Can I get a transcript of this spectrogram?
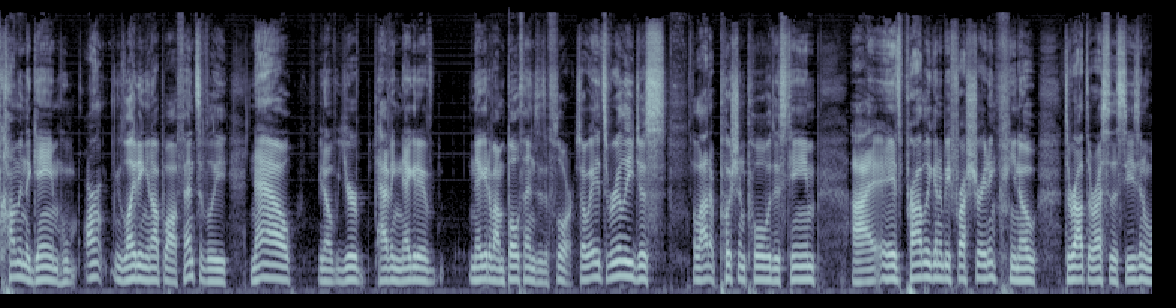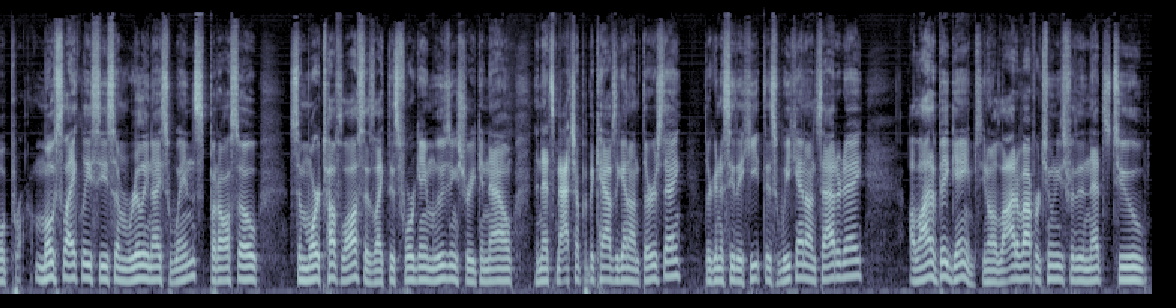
come in the game who aren't lighting it up offensively, now you know you're having negative negative on both ends of the floor. So it's really just a lot of push and pull with this team. Uh, it's probably going to be frustrating, you know, throughout the rest of the season. We'll pr- most likely see some really nice wins, but also some more tough losses like this four game losing streak. And now the Nets match up with the Cavs again on Thursday. They're going to see the Heat this weekend on Saturday a lot of big games. You know, a lot of opportunities for the Nets to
